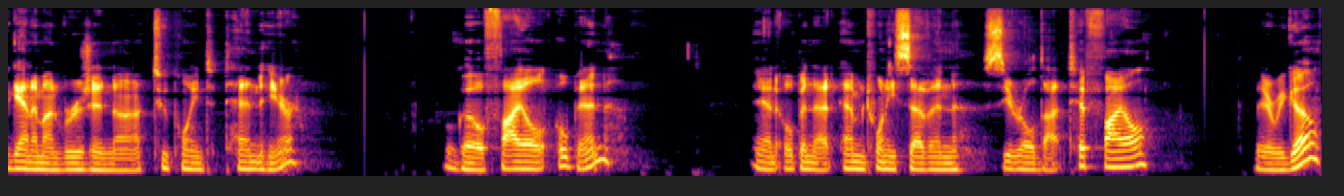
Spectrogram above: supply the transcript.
Again, I'm on version uh, 2.10 here. We'll go File, Open, and open that M27 Siril.tiff file. There we go.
